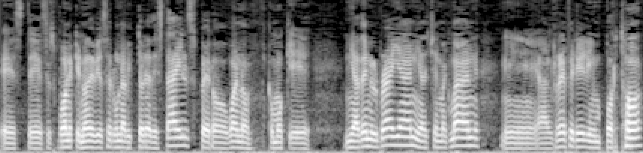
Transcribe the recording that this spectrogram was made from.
este se supone que no debió ser una victoria de Styles pero bueno como que ni a Daniel Bryan, ni a Shane McMahon, ni al referee le importó.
